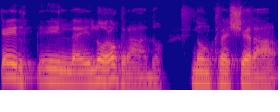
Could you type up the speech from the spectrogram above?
E il, il, il loro grado non crescerà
